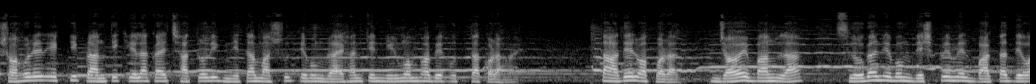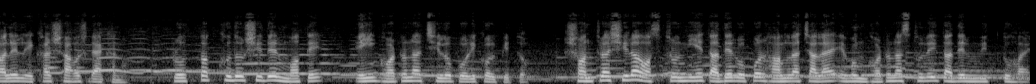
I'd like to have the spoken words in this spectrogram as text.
শহরের একটি প্রান্তিক এলাকায় ছাত্রলীগ নেতা মাসুদ এবং রায়হানকে নির্মমভাবে হত্যা করা হয়। তাদের অপরাধ, জয় বাংলা, স্লোগান এবং দেশপ্রেমের বার্তা দেওয়ালে লেখার সাহস দেখানো। প্রত্যক্ষদর্শীদের মতে, এই ঘটনা ছিল পরিকল্পিত। সন্ত্রাসীরা অস্ত্র নিয়ে তাদের ওপর হামলা চালায় এবং ঘটনাস্থলেই তাদের মৃত্যু হয়।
